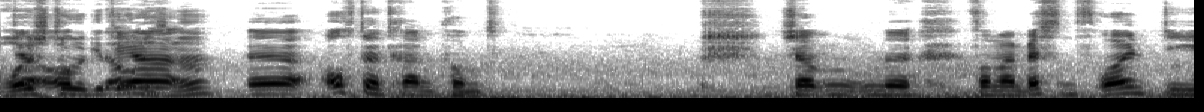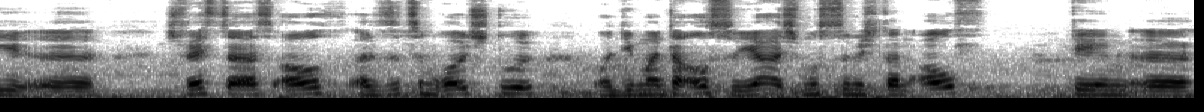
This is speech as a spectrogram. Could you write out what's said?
Rollstuhl der- geht ob auch der, nicht, ne? Äh, auch da dran kommt. Ich habe von meinem besten Freund, die äh, Schwester ist auch, also sitzt im Rollstuhl und die meinte auch so, ja, ich musste mich dann auf den, äh,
